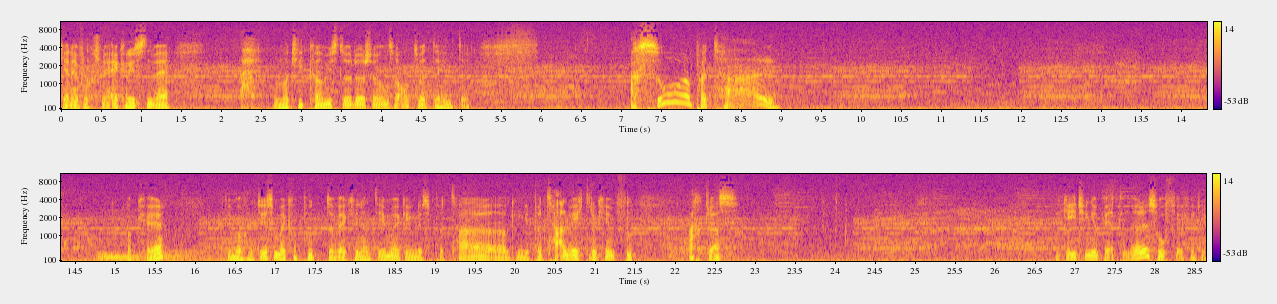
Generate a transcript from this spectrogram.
Können einfach schnell eingerissen, weil ach, wenn wir Klick haben, ist da, da schon unsere Antwort dahinter. Ach so, ein Portal. Okay. Die machen das einmal kaputt, dabei können die mal gegen das Portal, äh, gegen die Portalwächter kämpfen. Ach, klasse. Engaging in Battle. Ja, das hoffe ich für die.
